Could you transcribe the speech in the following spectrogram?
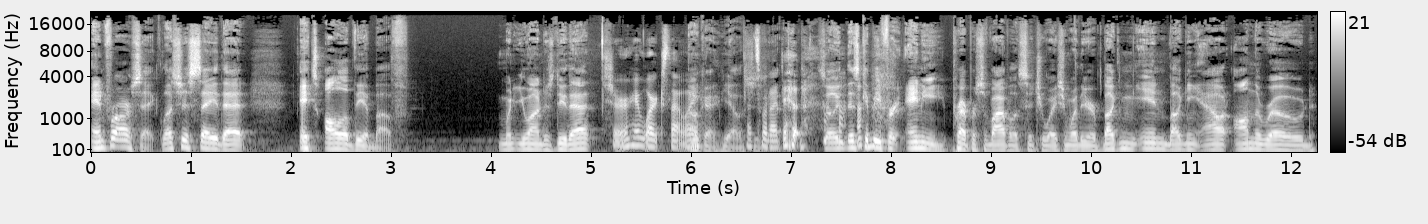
and for our sake, let's just say that it's all of the above. When you want to just do that? Sure, it works that way. Okay, yeah, that's what that. I did. so this could be for any prep or survivalist situation, whether you're bugging in, bugging out, on the road,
